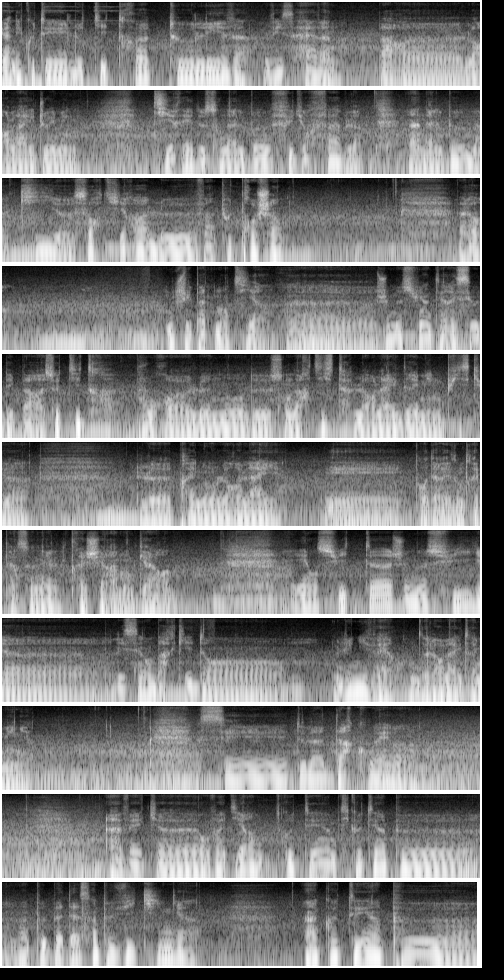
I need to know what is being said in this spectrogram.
Viens d'écouter le titre To Live This Heaven par euh, Dreaming, tiré de son album Future Fable, un album qui euh, sortira le 20 août prochain. Alors, je vais pas te mentir, euh, je me suis intéressé au départ à ce titre pour euh, le nom de son artiste Lorelai Dreaming, puisque le prénom Lorelai et pour des raisons très personnelles, très chères à mon cœur. Et ensuite, je me suis euh, laissé embarquer dans l'univers de leur light dreaming. C'est de la dark wave avec, euh, on va dire, un côté, un petit côté un peu, un peu badass, un peu viking, un côté un peu euh,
